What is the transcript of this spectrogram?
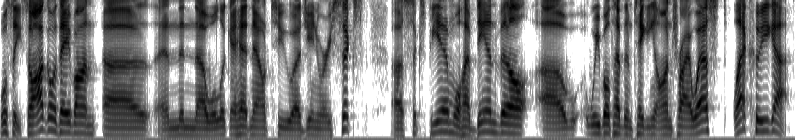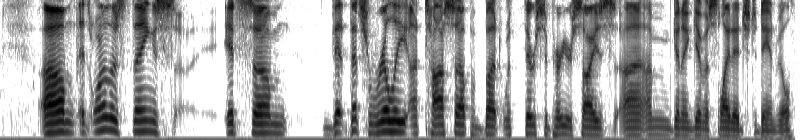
we'll see. So I'll go with Avon, uh, and then uh, we'll look ahead now to uh, January 6th, uh, 6 p.m. We'll have Danville. Uh, we both have them taking on Tri West. Lec, who you got? Um, it's one of those things. It's um, that that's really a toss up, but with their superior size, uh, I'm gonna give a slight edge to Danville.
